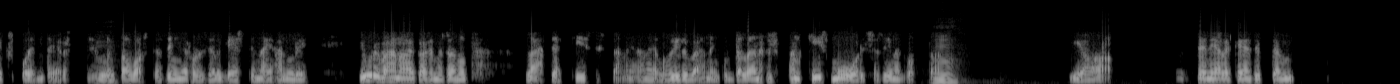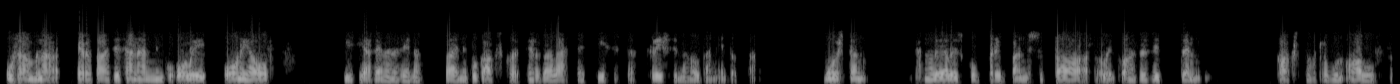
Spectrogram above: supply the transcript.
Expojen järjestettiin, silloin oli mm. tavasta ja Singer oli siellä kestinä ja hän oli juuri vähän aikaisemmin saanut lähteä Kissistä, niin hän ei ollut hirveän niin kuin tällainen Kiss-muodissa siinä kohtaa. Mm. Ja sen jälkeen sitten useampana kertaa, siis hän niin kuin oli on ja off Kiss-jäsenenä siinä, sai niin kuin kaksi kertaa lähteä Kissistä Kristin alta, niin tota, muistan, hän oli Alice Cooperin bändissä taas, olikohan se sitten 2000-luvun alussa.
